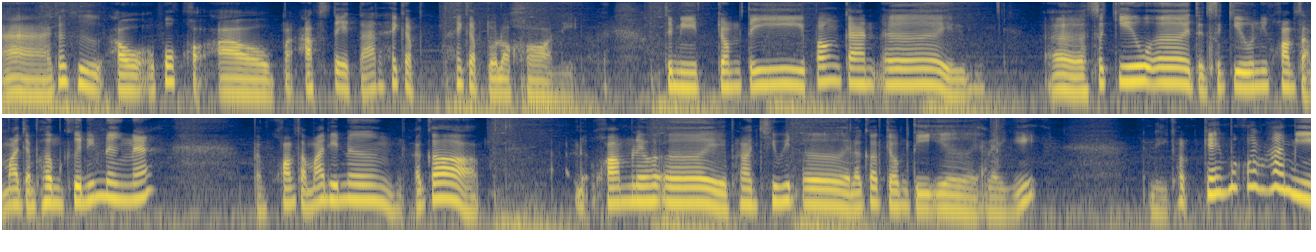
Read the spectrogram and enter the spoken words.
อ่าก็คือเอาเอาพวกขอเอามาอัพสเตตัสให้กับให้กับตัวละครนี่จะมีโจมตีป้องกันเอ่ย เออสกิลเอ่ยแต่สกิลนี่ความสามารถจะเพิ่มขึ้นนิดนึงนะแบบความสามารถนิดนึง แล้วก็ความเร็วเอ่ยพลังชีวิตเอ่ยแล้วก็โจมตีเอ่ยอะไรอย่างนี้นนี้ก็เกมมันค่อนข้างมี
